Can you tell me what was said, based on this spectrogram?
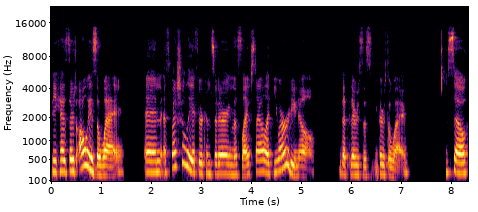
because there's always a way and especially if you're considering this lifestyle like you already know that there's this there's a way so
